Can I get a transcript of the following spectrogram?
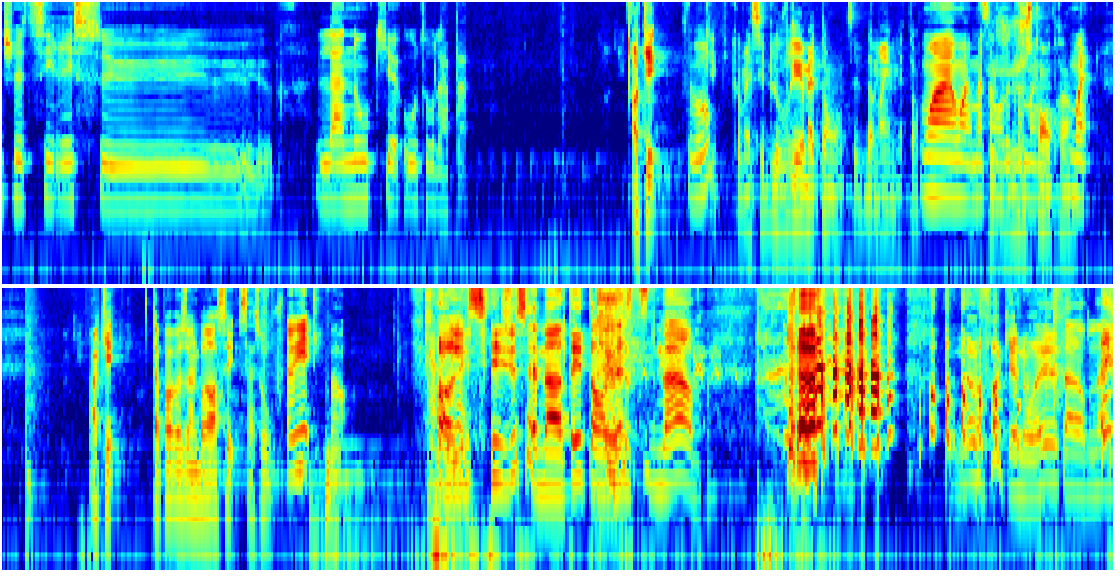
Je vais tirer sur l'anneau qu'il y a autour de la patte. OK. C'est beau? Comme essayer de l'ouvrir, mettons, de même, mettons. Ouais, ouais, mettons. Faut là, juste comprendre. Ouais. OK. T'as pas besoin de brasser, ça s'ouvre. Ok, bon. Oh, Rien. c'est juste aimanté ton esti de merde. no fucking way, tabarnak.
